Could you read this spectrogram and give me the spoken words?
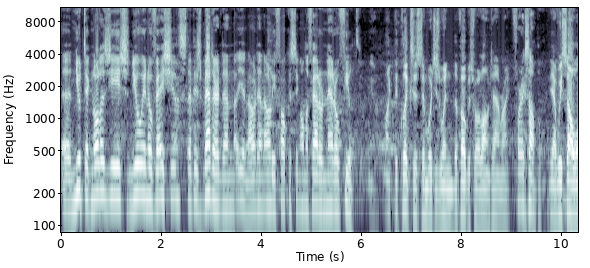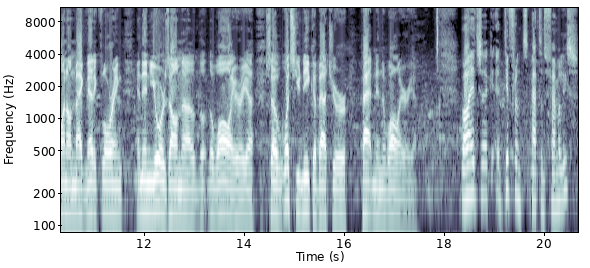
uh, new technologies, new innovations that is better than, you know, than only focusing on a very narrow field. Yeah like the click system, which is when the focus for a long time, right? For example. Yeah, we saw one on magnetic flooring and then yours on uh, the, the wall area. So what's unique about your patent in the wall area? Well, it's a, a different patent families.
